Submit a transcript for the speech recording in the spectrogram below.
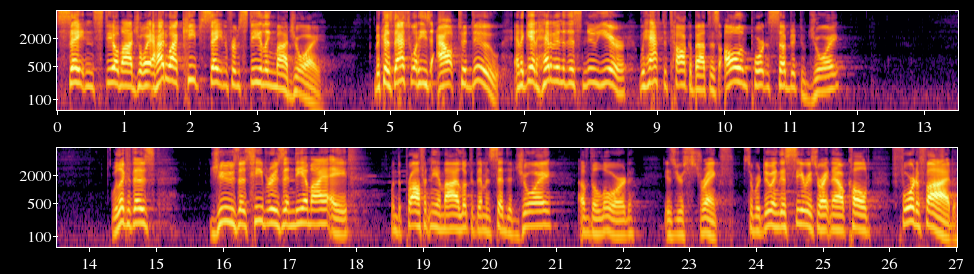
Satan steal my joy? How do I keep Satan from stealing my joy? Because that's what he's out to do. And again, headed into this new year, we have to talk about this all important subject of joy. We looked at those Jews, those Hebrews in Nehemiah 8 when the prophet Nehemiah looked at them and said, The joy of the Lord is your strength. So we're doing this series right now called Fortified,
